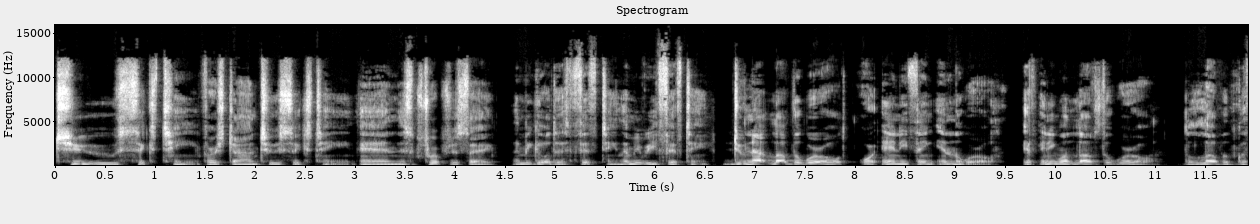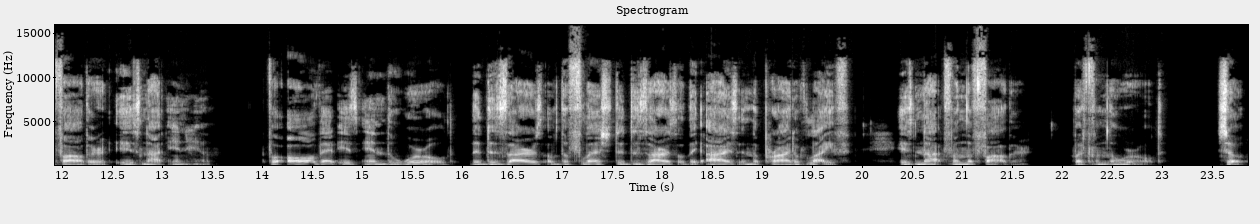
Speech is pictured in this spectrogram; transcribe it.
2 16. 1 John 2 16. And the scriptures say, let me go to 15. Let me read 15. Do not love the world or anything in the world. If anyone loves the world, the love of the Father is not in him. For all that is in the world, the desires of the flesh, the desires of the eyes, and the pride of life is not from the Father, but from the world. So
